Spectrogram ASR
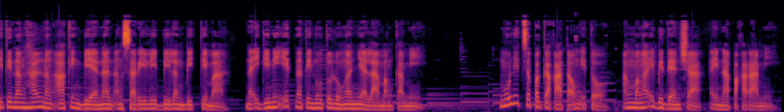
itinanghal ng aking biyenan ang sarili bilang biktima, na iginiit na tinutulungan niya lamang kami. Ngunit sa pagkakataong ito, ang mga ebidensya ay napakarami.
